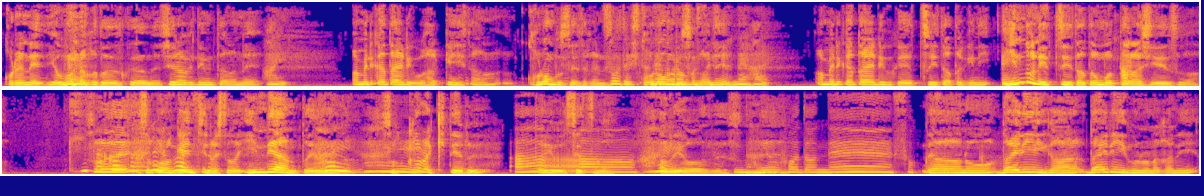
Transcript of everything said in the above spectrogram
これね、余分なことですけどね、調べてみたらね、はい、アメリカ大陸を発見したコロンブスでしたかね。そうでしたね。コロンブスがね、ねはい、アメリカ大陸へ着いた時に、インドに着いたと思ったらしいですわ。それで、そこの現地の人、インディアンというのが、はいはい、そこから来てるという説があるようですね。はい、なるほどね。そっかで、あの、大リーガー、大リーグの中に、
